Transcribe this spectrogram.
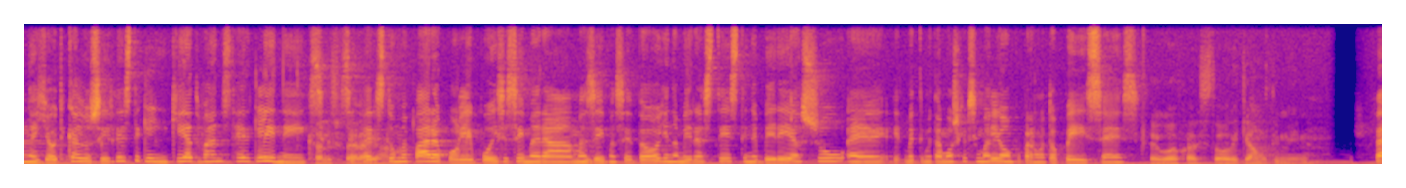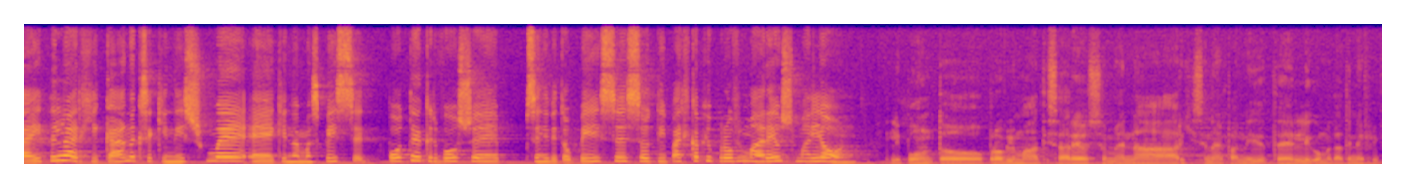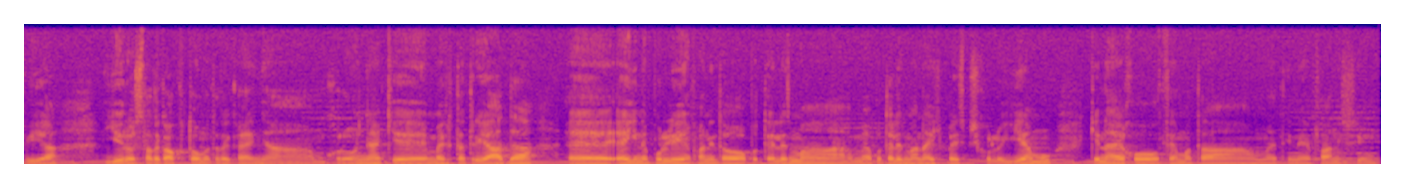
Παναγιώτη, καλώς ήρθες στην κλινική Advanced Hair Clinics. Καλησπέρα, Σε ευχαριστούμε Ιάννα. πάρα πολύ που είσαι σήμερα μαζί μας εδώ για να μοιραστείς την εμπειρία σου ε, με τη μεταμόσχευση μαλλιών που πραγματοποίησες. Εγώ ευχαριστώ, δικιά μου τιμή είναι. Θα ήθελα αρχικά να ξεκινήσουμε ε, και να μας πεις ε, πότε ακριβώς ε, συνειδητοποίησες ότι υπάρχει κάποιο πρόβλημα αρέωσης μαλλιών. Λοιπόν, το πρόβλημα της αρέωσης σε μένα άρχισε να εμφανίζεται λίγο μετά την εφηβεία, γύρω στα 18 με τα 19 μου χρόνια και μέχρι τα 30 ε, έγινε πολύ εμφανή το αποτέλεσμα, με αποτέλεσμα να έχει πέσει η ψυχολογία μου και να έχω θέματα με την εμφάνισή μου.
